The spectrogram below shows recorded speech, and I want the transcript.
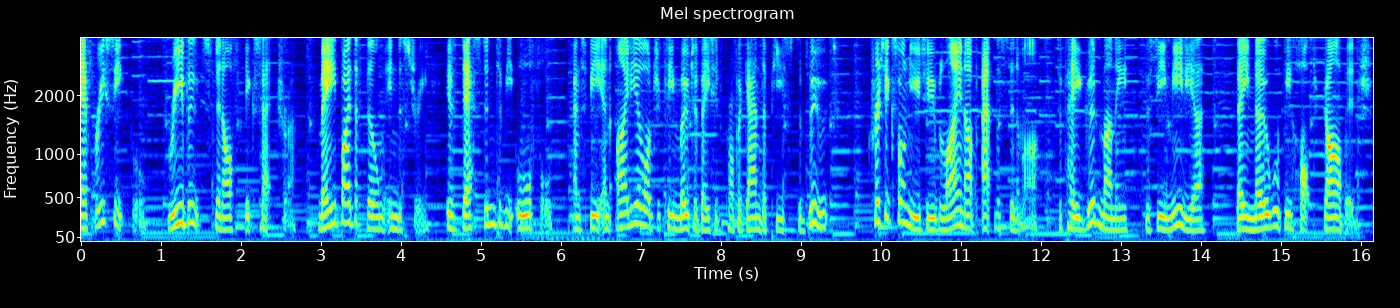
every sequel, reboot, spin off, etc., made by the film industry is destined to be awful and to be an ideologically motivated propaganda piece to boot, critics on YouTube line up at the cinema to pay good money to see media they know will be hot garbage.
